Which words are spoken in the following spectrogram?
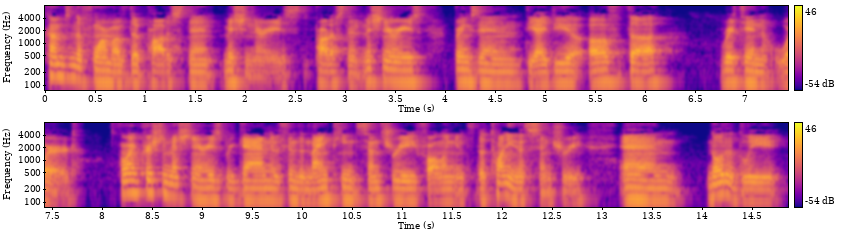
comes in the form of the Protestant missionaries. Protestant missionaries brings in the idea of the written word. Foreign Christian missionaries began within the 19th century, falling into the 20th century, and notably,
